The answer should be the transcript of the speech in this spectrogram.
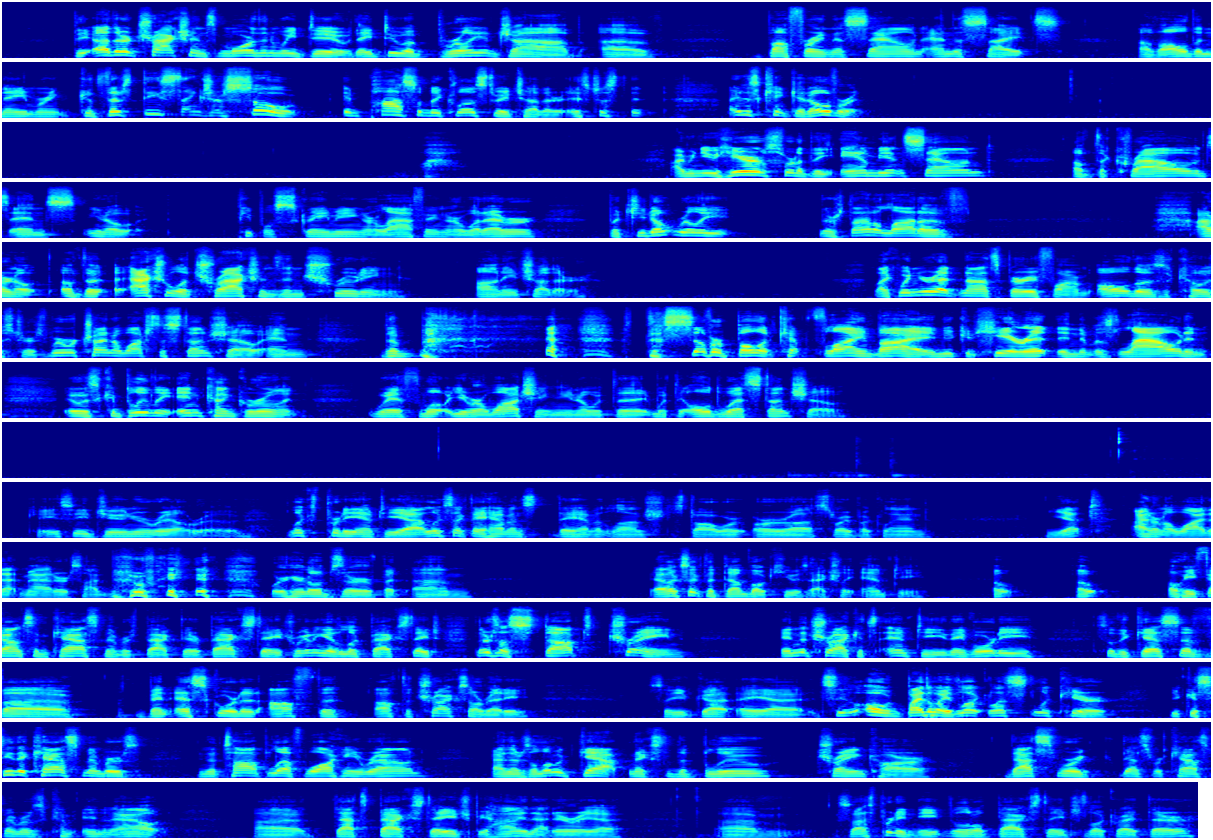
the other attractions more than we do. They do a brilliant job of buffering the sound and the sights of all the name ring because these things are so impossibly close to each other. It's just it, I just can't get over it. Wow. I mean, you hear sort of the ambient sound of the crowds and you know people screaming or laughing or whatever, but you don't really. There's not a lot of I don't know, of the actual attractions intruding on each other. Like when you're at Knott's Berry Farm, all those coasters, we were trying to watch the stunt show and the the silver bullet kept flying by and you could hear it and it was loud and it was completely incongruent with what you were watching, you know, with the with the Old West stunt show. Casey Junior Railroad looks pretty empty. Yeah, it looks like they haven't they haven't launched Star Wars or uh, Storybook Land yet. I don't know why that matters. we're here to observe, but um, yeah, it looks like the Dumbo queue is actually empty. Oh, oh, oh! He found some cast members back there backstage. We're gonna get a look backstage. There's a stopped train in the track. It's empty. They've already so the guests have uh, been escorted off the off the tracks already. So you've got a uh, see. Oh, by the way, look. Let's look here you can see the cast members in the top left walking around, and there's a little gap next to the blue train car. That's where that's where cast members come in and out. Uh, that's backstage behind that area. Um, so that's pretty neat. A little backstage look right there.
